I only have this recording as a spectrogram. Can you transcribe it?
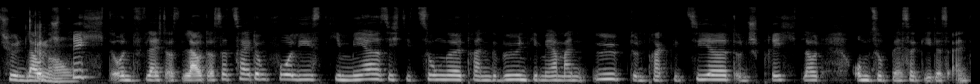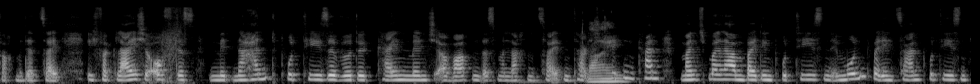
schön laut genau. spricht und vielleicht aus, laut aus der Zeitung vorliest. Je mehr sich die Zunge dran gewöhnt, je mehr man übt und praktiziert und spricht laut, umso besser geht es einfach mit der Zeit. Ich vergleiche oft, dass mit einer Handprothese würde kein Mensch erwarten, dass man nach dem zweiten Tag Nein. stricken kann. Manchmal haben bei den Prothesen im Mund, bei den Zahnprothesen,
